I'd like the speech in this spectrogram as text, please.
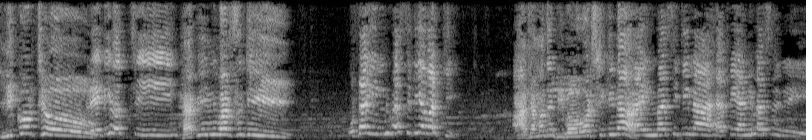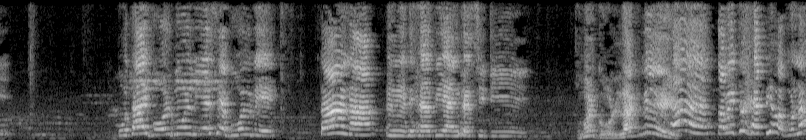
কি করছ? রেডি হচ্ছি। হ্যাপি ইউনিভার্সিটি ওটা ইউনিভার্সিটি আবার কি? আজ আমাদের বিবাহ বার্ষিকী না? ইউনিভার্সিটি না হ্যাপি অ্যানিভার্সারি কোথায় গোল্ড মোল নিয়ে এসে বলবে? তা না হ্যাপি অ্যানিভার্সিটি তোমার গোল লাগবে? হ্যাঁ তবে তো হ্যাপি হব না।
